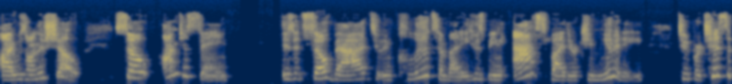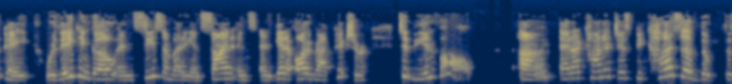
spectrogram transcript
I was on the show. So I'm just saying is it so bad to include somebody who's being asked by their community to participate where they can go and see somebody and sign and, and get an autographed picture to be involved? Um, and i kind of just because of the the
